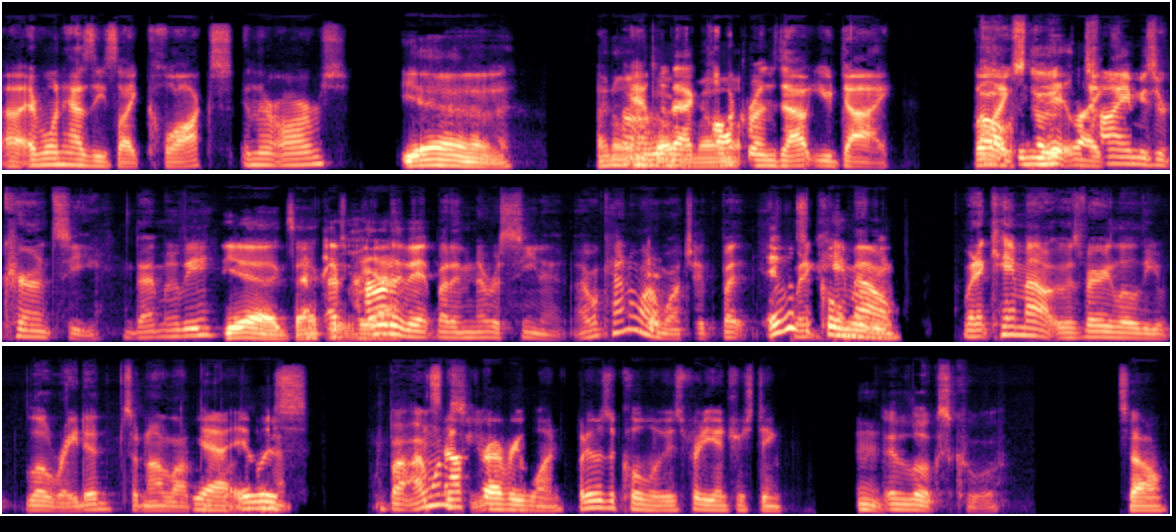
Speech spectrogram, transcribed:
uh, everyone has these like clocks in their arms, Yeah. I know what and when that talking clock runs out, you die. But oh, like so you hit like time is your currency. That movie. Yeah, exactly. I've exactly. heard Yeah. of it, but I've never seen it. I kind of want to watch it, but it was when a it cool came movie. out, when it came out, it was very lowly low rated, so not a lot of people. yeah, it seen was. But I it's want to not see for it. everyone, but it was a cool movie. It's pretty interesting. It looks cool. So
